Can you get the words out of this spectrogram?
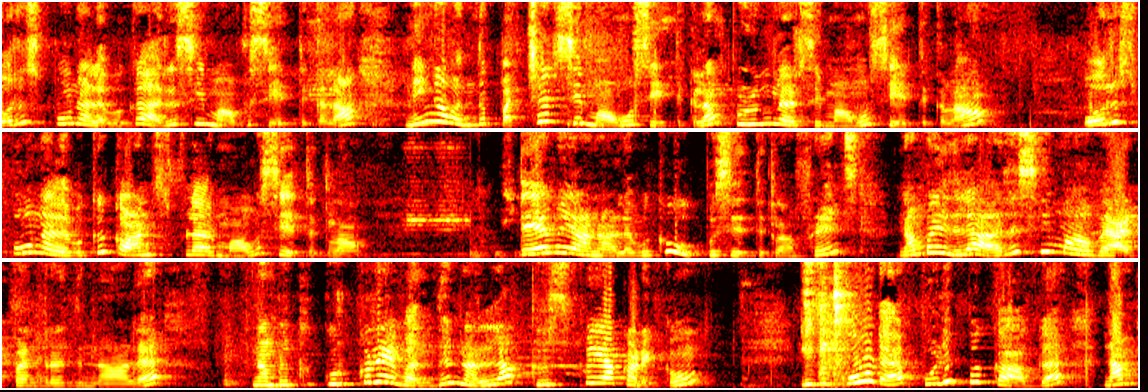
ஒரு ஸ்பூன் அளவுக்கு அரிசி மாவு சேர்த்துக்கலாம். நீங்கள் வந்து பச்சரிசி மாவும் சேர்த்துக்கலாம் புழுங்கல் அரிசி மாவும் சேர்த்துக்கலாம். ஒரு ஸ்பூன் அளவுக்கு கார்ன்ஃப்ளவர் மாவு சேர்த்துக்கலாம். தேவையான அளவுக்கு உப்பு சேர்த்துக்கலாம் ஃப்ரெண்ட்ஸ் நம்ம இதில் அரிசி மாவு ஆட் பண்ணுறதுனால நம்மளுக்கு குர்குரே வந்து நல்லா கிறிஸ்பியாக கிடைக்கும். இது கூட புளிப்புக்காக நம்ம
